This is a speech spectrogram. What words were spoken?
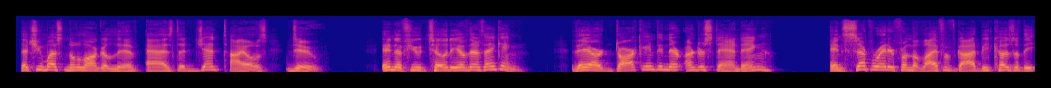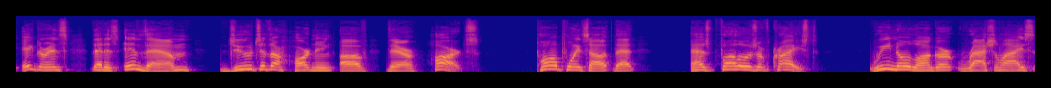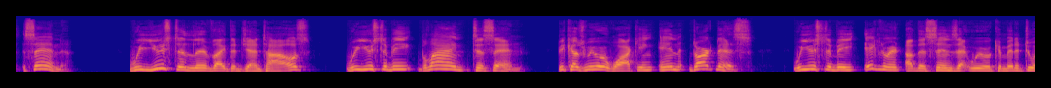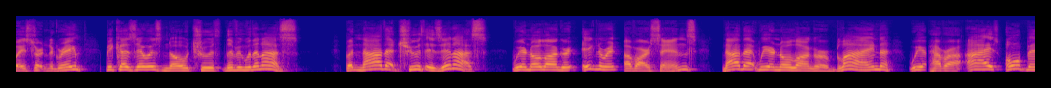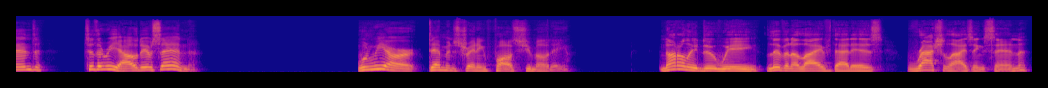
that you must no longer live as the Gentiles do, in the futility of their thinking. They are darkened in their understanding and separated from the life of God because of the ignorance that is in them due to the hardening of their hearts. Paul points out that as followers of Christ, we no longer rationalize sin. We used to live like the Gentiles. We used to be blind to sin because we were walking in darkness. We used to be ignorant of the sins that we were committed to a certain degree because there was no truth living within us. But now that truth is in us, we are no longer ignorant of our sins. Now that we are no longer blind, we have our eyes opened to the reality of sin. When we are demonstrating false humility, not only do we live in a life that is rationalizing sin,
